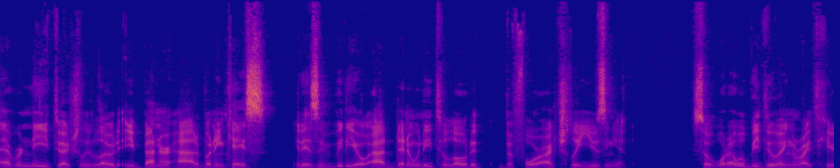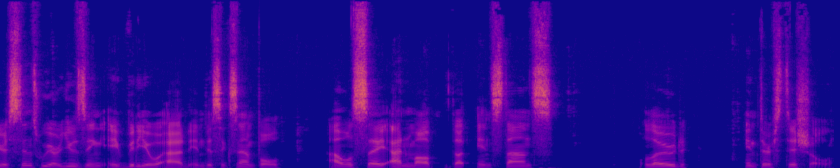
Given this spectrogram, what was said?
ever need to actually load a banner ad, but in case it is a video ad, then we need to load it before actually using it. So what I will be doing right here, since we are using a video ad in this example, I will say admob.instance load interstitial.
